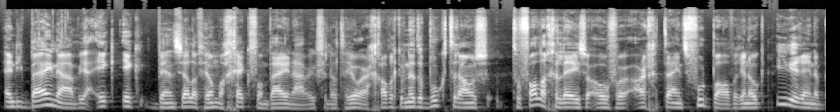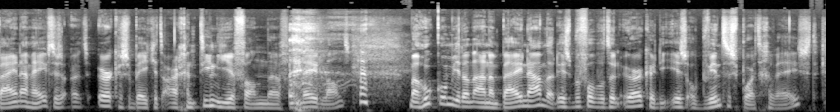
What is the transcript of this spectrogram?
En die bijnamen, ja, ik, ik ben zelf helemaal gek van bijnamen. Ik vind dat heel erg grappig. Ik heb net een boek trouwens toevallig gelezen over Argentijns voetbal, waarin ook iedereen een bijnaam heeft. Dus het Urk is een beetje het Argentinië van, uh, van Nederland. Maar hoe kom je dan aan een bijnaam? Dat is bijvoorbeeld een Urker die is op wintersport geweest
